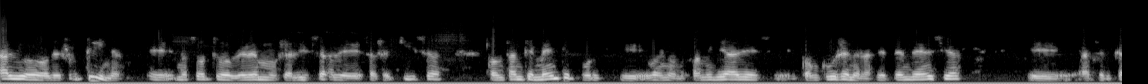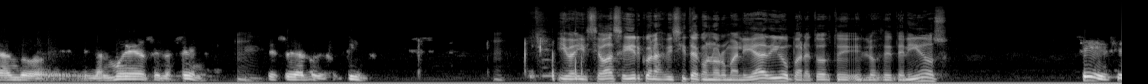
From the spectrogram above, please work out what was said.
algo de rutina. Eh, nosotros debemos realizar esa requisa constantemente porque, bueno, los familiares eh, concurren a las dependencias eh, acercando el almuerzo y la cena. Mm. Eso es algo de rutina. Mm. ¿Y se va a seguir con las visitas con normalidad, digo, para todos los detenidos? Sí, sí,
